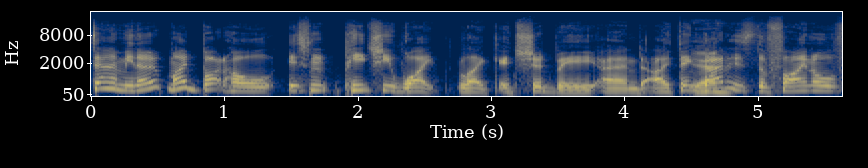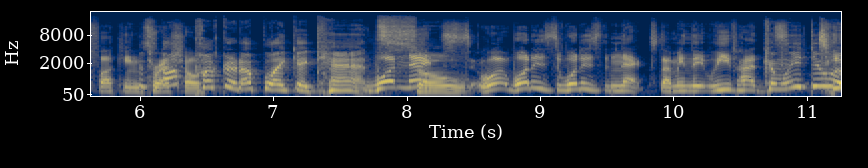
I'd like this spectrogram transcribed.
damn, you know, my butthole isn't peachy white like it should be, and I think Yeah. that is the final fucking it's threshold. not puckered up like a cat. what so next? What what is what is the next? I mean, we've had. Can we do teeth- a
